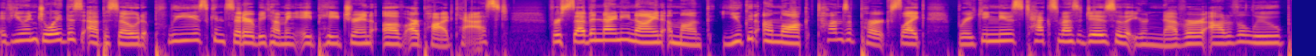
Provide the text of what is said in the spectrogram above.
If you enjoyed this episode, please consider becoming a patron of our podcast. For $7.99 a month, you can unlock tons of perks like breaking news text messages so that you're never out of the loop.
